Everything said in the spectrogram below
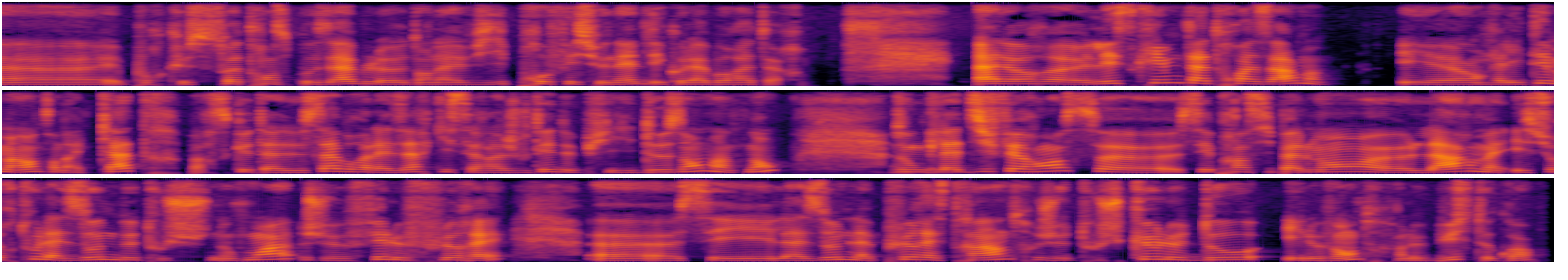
euh, pour que ce soit transposable dans la vie professionnelle des collaborateurs. Alors, euh, l'escrime, tu as trois armes. Et euh, en réalité, maintenant, tu en as quatre parce que tu as le sabre laser qui s'est rajouté depuis deux ans maintenant. Donc la différence, euh, c'est principalement euh, l'arme et surtout la zone de touche. Donc moi, je fais le fleuret. c'est la zone la plus restreinte. Je touche que le dos et le ventre, enfin le buste, quoi.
